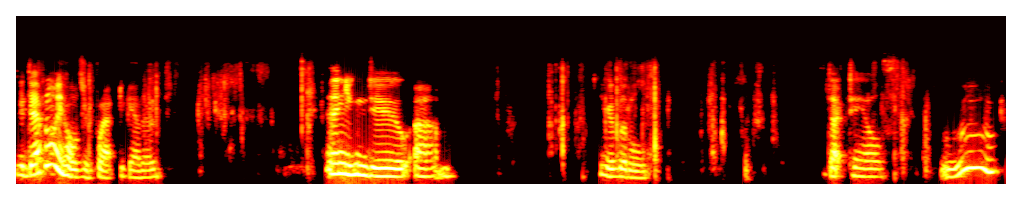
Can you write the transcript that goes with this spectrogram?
It definitely holds your flap together. And then you can do um, your little ducktails. Ooh.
